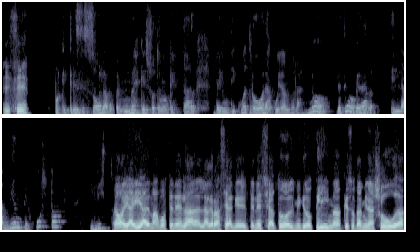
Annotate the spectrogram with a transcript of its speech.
y sí. porque crece sola. No es que yo tengo que estar 24 horas cuidándolas. No, le tengo que dar el ambiente justo y listo. No, y ahí además vos tenés la, la gracia que tenés ya todo el microclima, que eso también ayuda,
